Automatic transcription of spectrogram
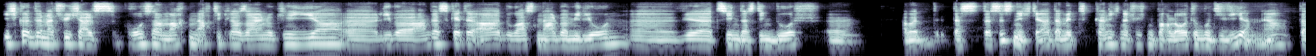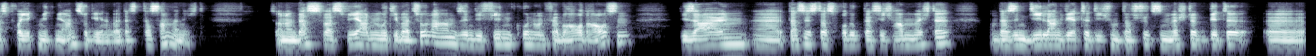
ich könnte natürlich als großer Markenartikler sagen, okay, hier, äh, lieber Handelskette A, du hast eine halbe Million, äh, wir ziehen das Ding durch. Äh, aber das, das ist nicht, ja. Damit kann ich natürlich ein paar Leute motivieren, ja, das Projekt mit mir anzugehen. Aber das, das haben wir nicht sondern das, was wir an Motivation haben, sind die vielen Kunden und Verbraucher draußen, die sagen, äh, das ist das Produkt, das ich haben möchte und da sind die Landwirte, die ich unterstützen möchte. Bitte äh, äh,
